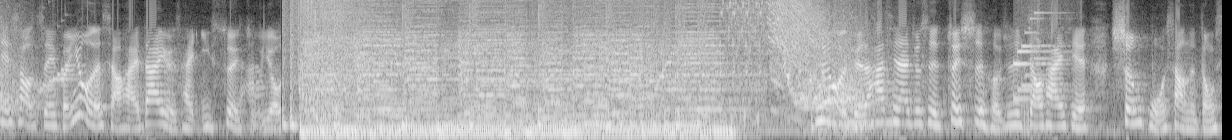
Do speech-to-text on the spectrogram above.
介绍这一本，因为我的小孩大概也才一岁左右。我觉得他现在就是最适合，就是教他一些生活上的东西。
